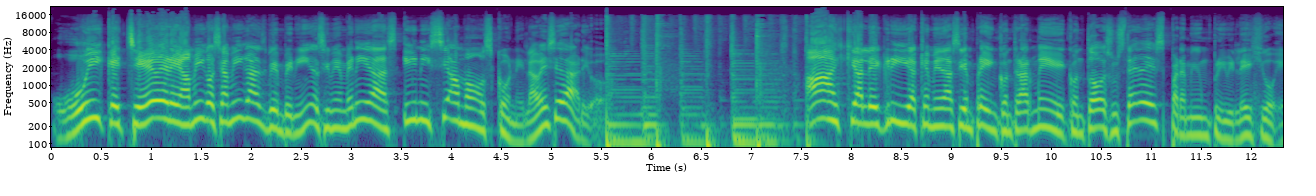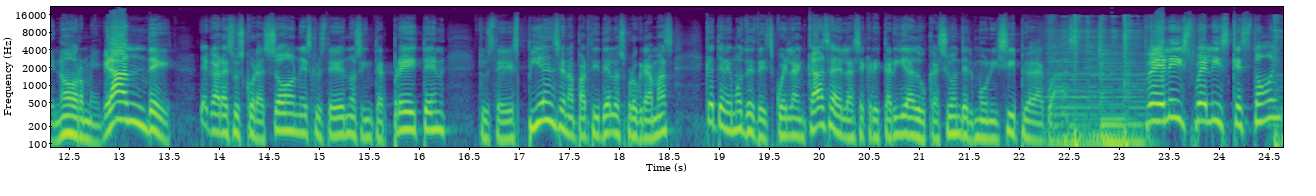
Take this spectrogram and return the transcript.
Uy, qué chévere, amigos y amigas, bienvenidos y bienvenidas. Iniciamos con el abecedario. Ay, qué alegría que me da siempre encontrarme con todos ustedes. Para mí un privilegio enorme, grande, llegar a sus corazones, que ustedes nos interpreten, que ustedes piensen a partir de los programas que tenemos desde Escuela en Casa de la Secretaría de Educación del municipio de Aguas. Feliz, feliz que estoy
